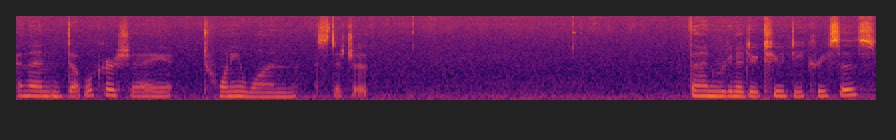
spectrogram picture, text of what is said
And then double crochet 21 stitches. Then we're going to do two decreases.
